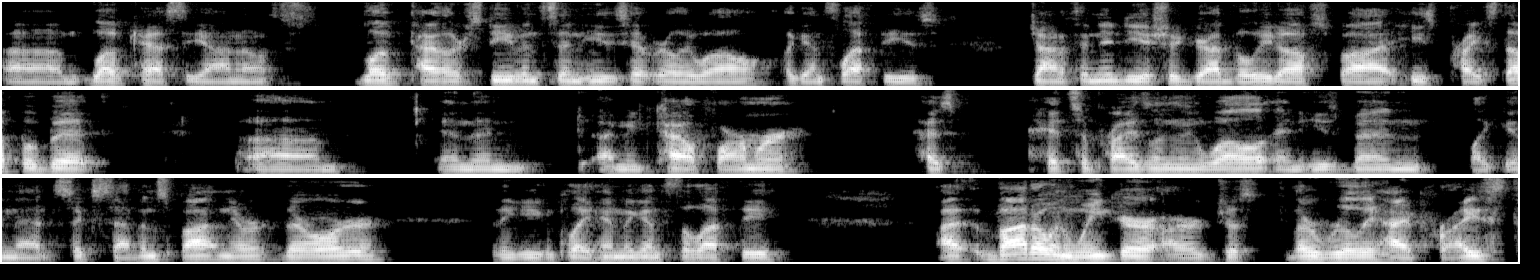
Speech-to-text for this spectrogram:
Um, love Castellanos. Love Tyler Stephenson. He's hit really well against lefties. Jonathan India should grab the leadoff spot. He's priced up a bit. Um, and then, I mean, Kyle Farmer has hit surprisingly well, and he's been like in that six, seven spot in their, their order. I think you can play him against the lefty. I, Votto and Winker are just they're really high priced.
